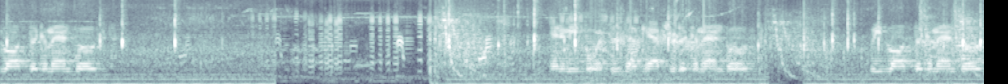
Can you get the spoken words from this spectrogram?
We lost the command post. Enemy forces have captured a command post. We lost the command post.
